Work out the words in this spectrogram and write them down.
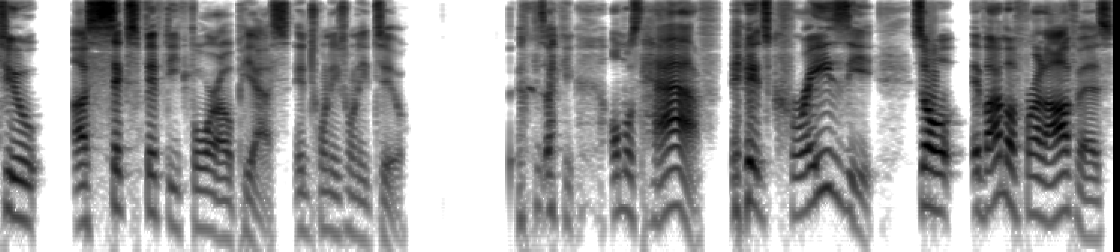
to a 654 OPS in 2022. It's like almost half. It's crazy. So if I'm a front office,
